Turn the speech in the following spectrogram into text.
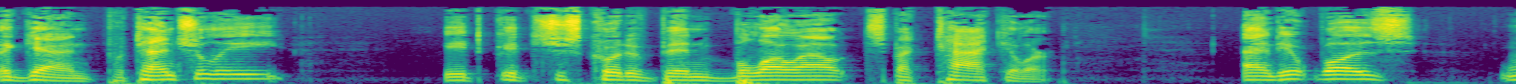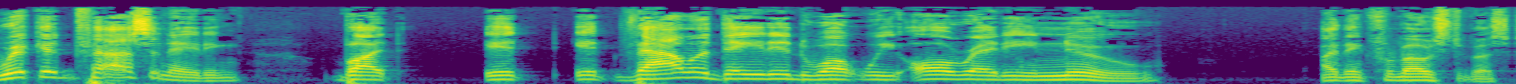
again, potentially, it, it just could have been blowout spectacular. And it was wicked fascinating, but it it validated what we already knew, I think for most of us,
